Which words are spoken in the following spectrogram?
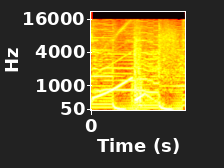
Woo!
